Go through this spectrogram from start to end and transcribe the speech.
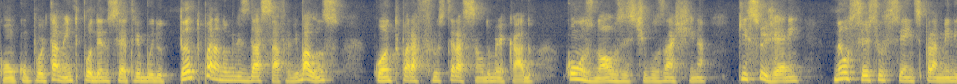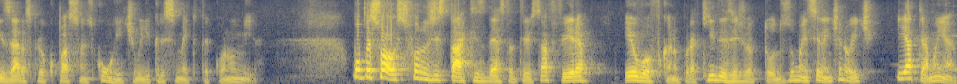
com o comportamento podendo ser atribuído tanto para números da safra de balanço quanto para a frustração do mercado com os novos estímulos na China, que sugerem não ser suficientes para amenizar as preocupações com o ritmo de crescimento da economia. Bom, pessoal, esses foram os destaques desta terça-feira. Eu vou ficando por aqui, desejo a todos uma excelente noite e até amanhã.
